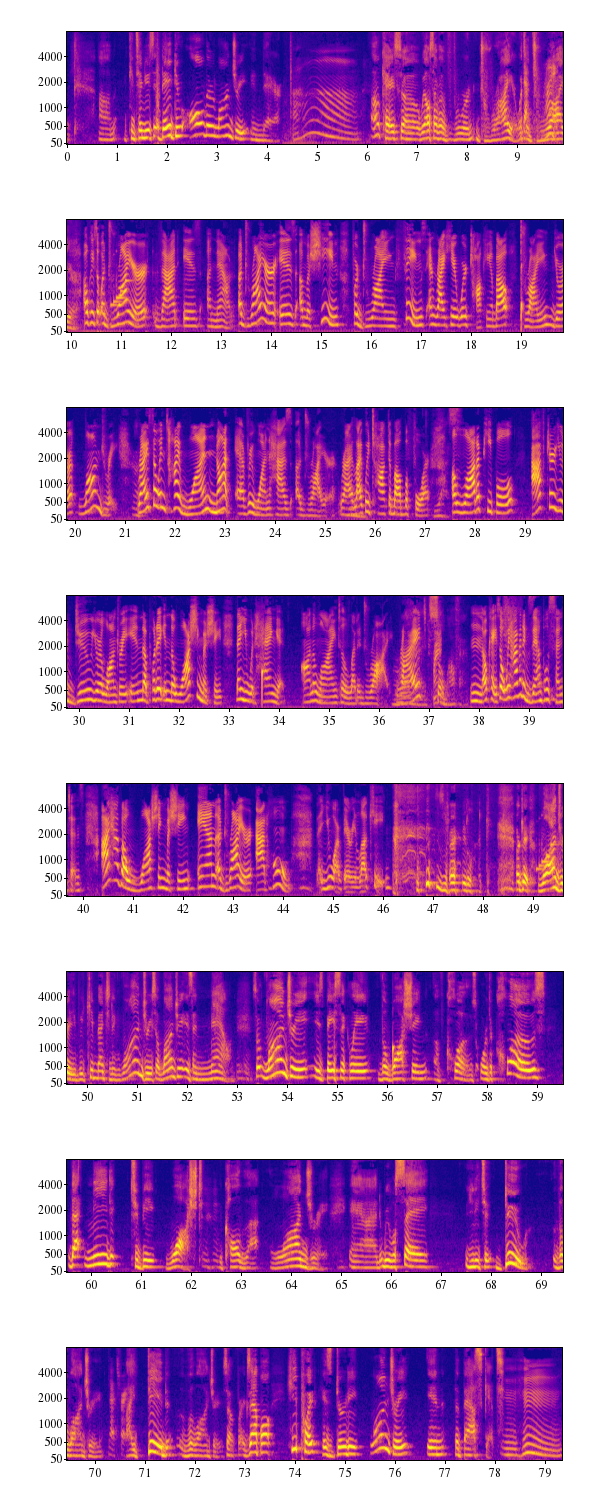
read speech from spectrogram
Um, continues, they do all their laundry in there. ah. Okay, so we also have a word dryer. What's That's a right. dryer? Okay, so a dryer, that is a noun. A dryer is a machine for drying things. And right here, we're talking about drying your laundry, right? So in Taiwan, not everyone has a dryer, right? Mm. Like we talked about before. Yes. A lot of people. After you do your laundry in the put it in the washing machine, then you would hang it on a line to let it dry, right? So 麻烦. Mm, okay, so we have an example sentence. I have a washing machine and a dryer at home. That you are very lucky. He's very lucky. Okay, laundry. We keep mentioning laundry. So, laundry is a noun. So, laundry is basically the washing of clothes or the clothes that need to be washed. We call that laundry. And we will say, you need to do the laundry. That's right. I did the laundry. So, for example, he put his dirty laundry in the basket. Hmm.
